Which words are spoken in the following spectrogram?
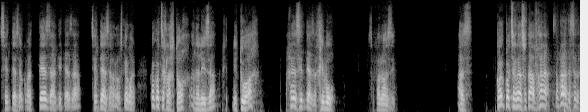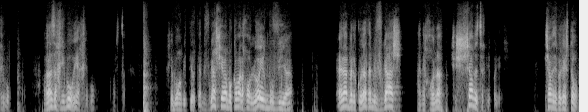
סינתזה, כלומר תזה, אנטיתזה, סינתזה, אבל לא, כלומר, קודם כל צריך לחתוך, אנליזה, ניתוח, אחרי זה סינתזה, חיבור, שפה לועזית. אז קודם כל צריך לעשות ההבחנה, אז ההבחנה תעשה את החיבור. אבל אז החיבור יהיה חיבור, כמו שצריך. חיבור אמיתי יותר. המפגש יהיה במקום הנכון, לא ערבוביה, אלא בנקודת המפגש הנכונה, ששם זה צריך להיפגש. שם זה ייפגש טוב.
